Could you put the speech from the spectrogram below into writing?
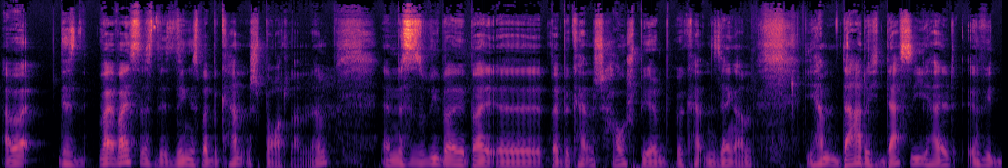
aber das, we- weißt du, das, Ding ist bei bekannten Sportlern, ne? Ähm, das ist so wie bei, bei, äh, bei bekannten Schauspielern, bekannten Sängern. Die haben dadurch, dass sie halt irgendwie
